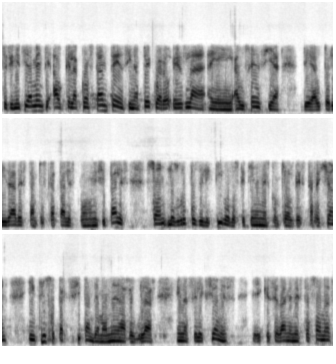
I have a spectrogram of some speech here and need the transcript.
Definitivamente, aunque la constante en Sinapecuaro es la eh, ausencia de autoridades tanto estatales como municipales, son los grupos delictivos los que tienen el control de esta región. Incluso participan de manera regular en las elecciones eh, que se dan en estas zonas,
